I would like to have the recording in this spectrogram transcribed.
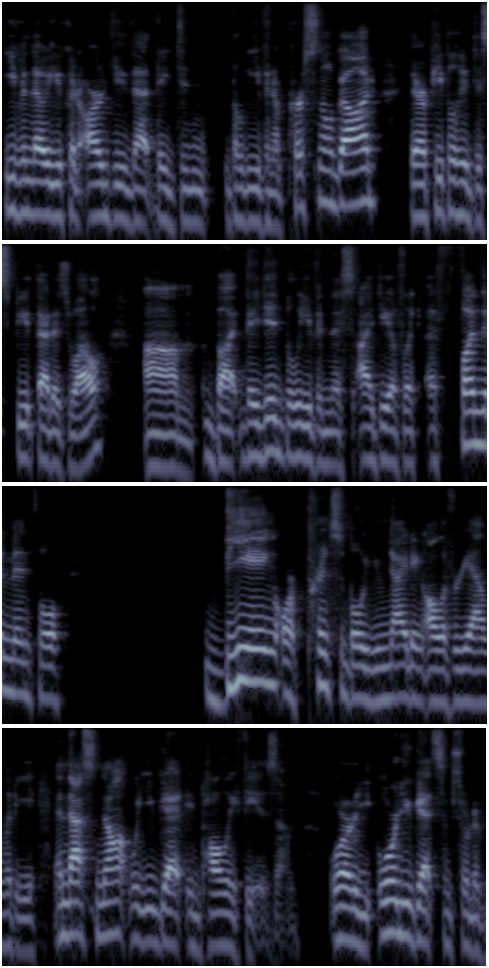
even though you could argue that they didn't believe in a personal God. There are people who dispute that as well. Um, but they did believe in this idea of like a fundamental being or principle uniting all of reality. And that's not what you get in polytheism or, or you get some sort of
